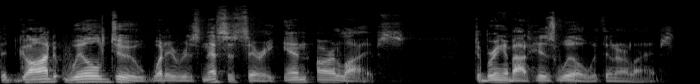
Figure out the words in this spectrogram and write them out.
That God will do whatever is necessary in our lives to bring about his will within our lives.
